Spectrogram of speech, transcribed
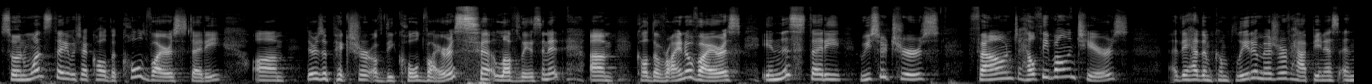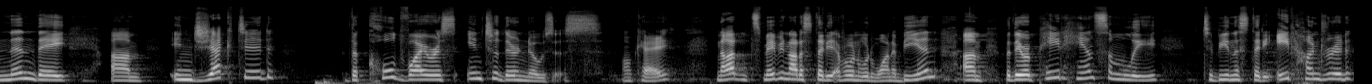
So in one study which i call the cold virus study um, there's a picture of the cold virus. Lovely isn't it? Um, called the rhinovirus. In this study researchers found healthy volunteers. Uh, they had them complete a measure of happiness, and then they um, injected the cold virus into their noses. Okay, not maybe not a study everyone would want to be in, um, but they were paid handsomely to be in the study, eight hundred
